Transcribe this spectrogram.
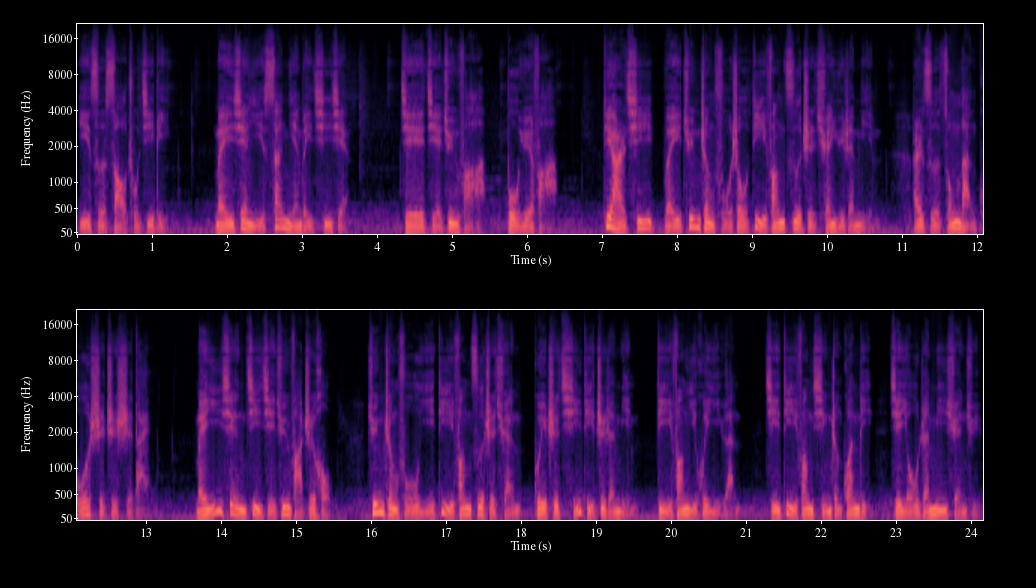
以次扫除积弊。每县以三年为期限，皆解军法，不约法。第二期为军政府受地方自治权于人民，而自总揽国事之时代。每一县既解军法之后，军政府以地方自治权归之其地之人民，地方议会议员及地方行政官吏皆由人民选举。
